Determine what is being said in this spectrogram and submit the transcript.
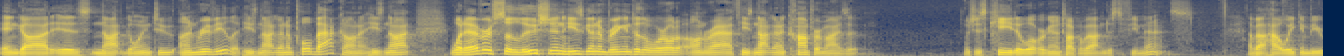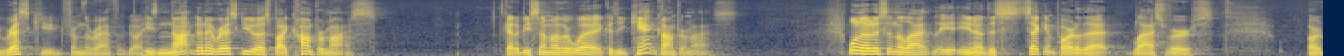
and God is not going to unreveal it. He's not going to pull back on it. He's not, whatever solution He's going to bring into the world on wrath, He's not going to compromise it, which is key to what we're going to talk about in just a few minutes about how we can be rescued from the wrath of God. He's not going to rescue us by compromise. It's got to be some other way because He can't compromise. Well, notice in the last, you know, this second part of that last verse, or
